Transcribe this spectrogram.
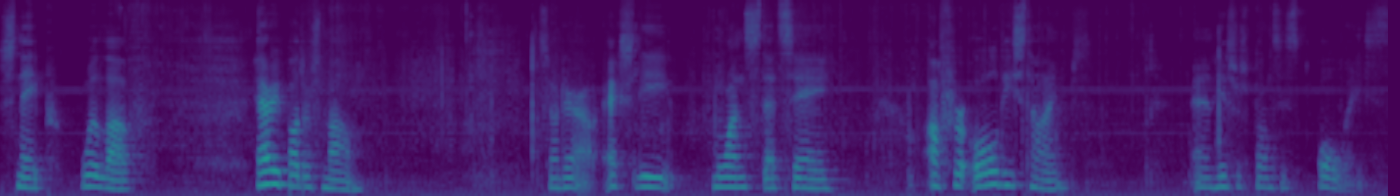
Snape will love Harry Potter's mom. So there are actually ones that say after all these times and his response is always.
